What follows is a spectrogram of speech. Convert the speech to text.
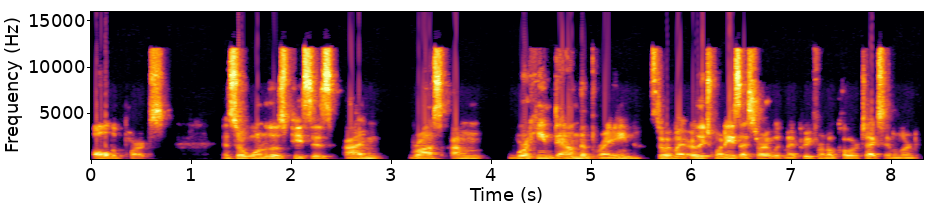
all the parts and so one of those pieces, I'm Ross, I'm working down the brain. So in my early 20s, I started with my prefrontal cortex and learned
